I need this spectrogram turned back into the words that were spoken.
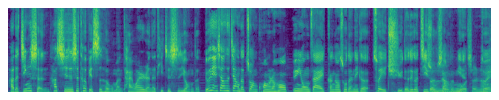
它的精神，它其实是特别适合我们台湾人的体质使用的，有一点像是这样的状况。然后运用在刚刚说的那个萃取的这个技术上面，对，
